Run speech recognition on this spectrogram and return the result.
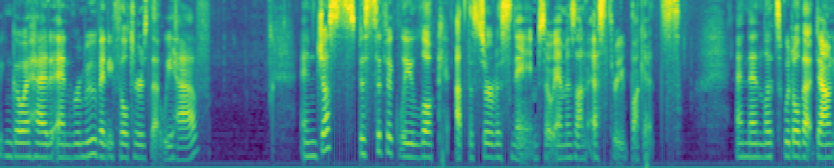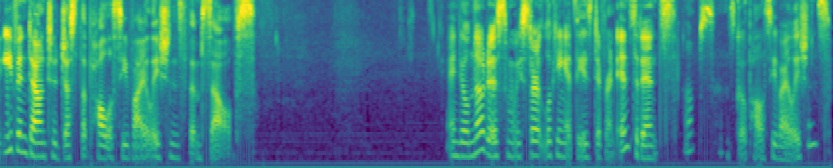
we can go ahead and remove any filters that we have and just specifically look at the service name, so Amazon S3 buckets. And then let's whittle that down even down to just the policy violations themselves. And you'll notice when we start looking at these different incidents, oops, let's go policy violations.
